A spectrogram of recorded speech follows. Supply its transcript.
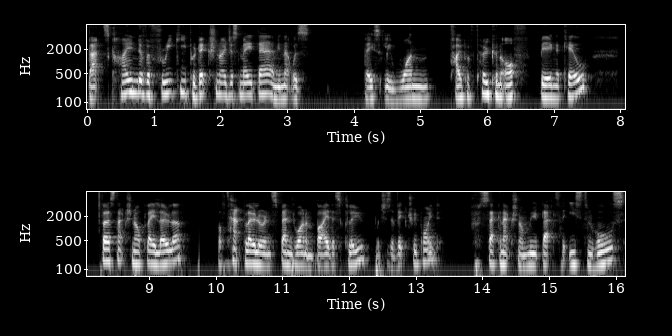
that's kind of a freaky prediction I just made there. I mean, that was basically one type of token off being a kill. First action, I'll play Lola. I'll tap Lola and spend one and buy this clue, which is a victory point. Second action, I'll move back to the Eastern Halls.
